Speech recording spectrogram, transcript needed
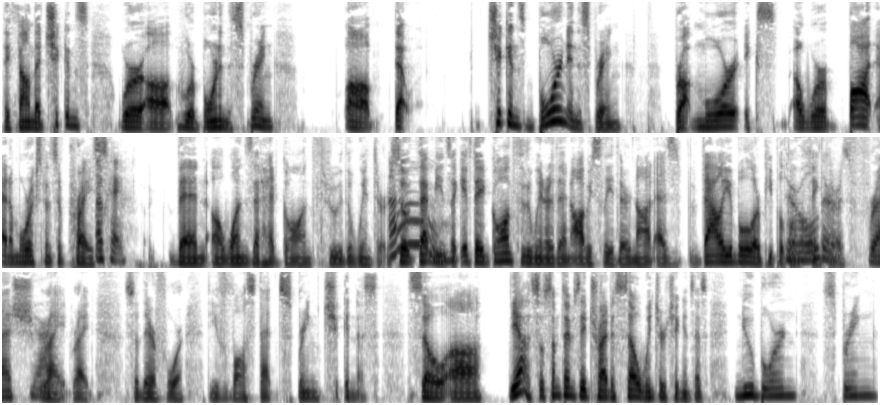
they found that chickens were, uh, who were born in the spring, uh, that chickens born in the spring brought more, ex- uh, were bought at a more expensive price. Okay. Than uh, ones that had gone through the winter. So that means Oh. like if they'd gone through the winter, then obviously they're not as valuable or people They're don't think they're as fresh. Yeah. Right, right. So therefore you've lost that spring chickenness. So, uh, yeah, so sometimes they try to sell winter chickens as newborn spring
